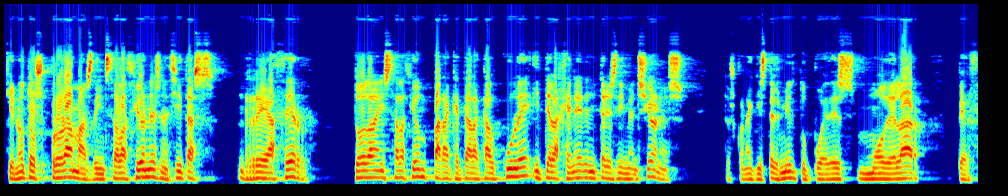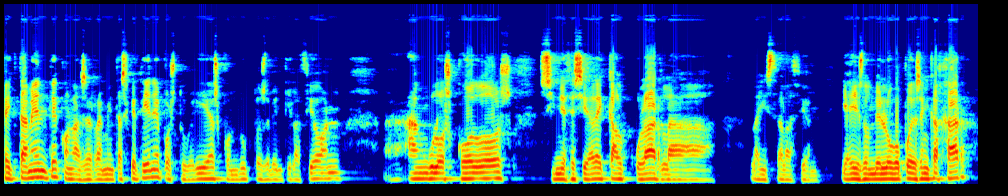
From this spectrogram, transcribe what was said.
Que en otros programas de instalaciones necesitas rehacer toda la instalación para que te la calcule y te la genere en tres dimensiones. Entonces, con X3000 tú puedes modelar perfectamente con las herramientas que tiene, pues tuberías, conductos de ventilación, eh, ángulos, codos, sin necesidad de calcular la, instalación. Y ahí es donde luego puedes encajar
